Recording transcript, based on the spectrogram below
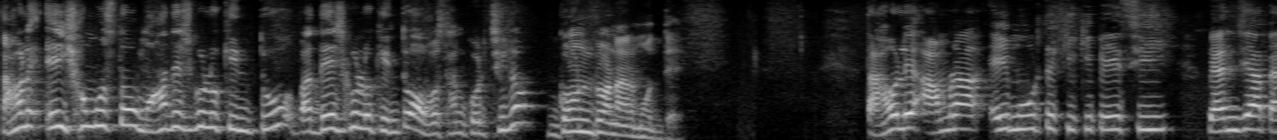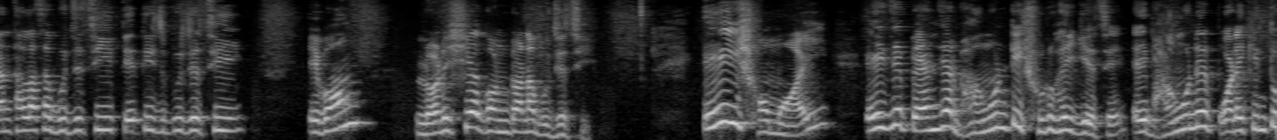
তাহলে এই সমস্ত মহাদেশগুলো কিন্তু, বা দেশগুলো কিন্তু অবস্থান করছিল গন্ডোয়ানার মধ্যে। তাহলে আমরা এই মুহূর্তে কি কি পেয়েছি? প্যানজিয়া, প্যান্থালাসা বুঝেছি তেতিস বুঝেছি এবং লরেশিয়া গন্ডানা বুঝেছি। এই সময় এই যে প্যানজিয়ার ভাঙনটি শুরু হয়ে গিয়েছে, এই ভাঙনের পরে কিন্তু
